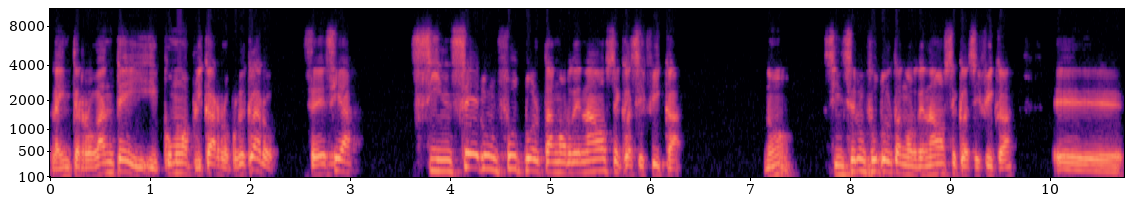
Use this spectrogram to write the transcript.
interrogante y, cómo aplicarlo. Porque claro, se decía, sin ser un fútbol tan ordenado se clasifica, ¿no? Sin ser un fútbol tan ordenado se clasifica. Eh,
